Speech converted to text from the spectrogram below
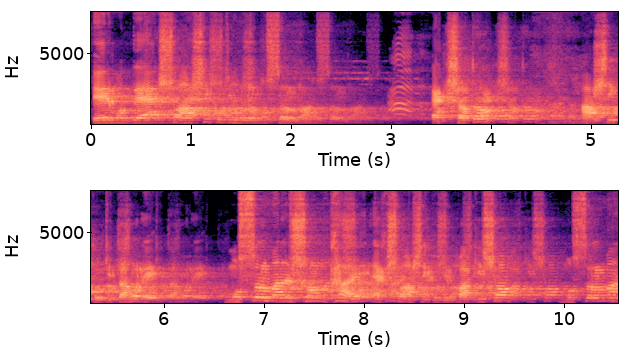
এর মধ্যে একশো আশি কোটি হলো মুসলমান। একশত? আশি কোটি। তাহলে মুসলমানের সংখ্যায় একশো আশি কোটি। বাকি সব মুসলমান?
